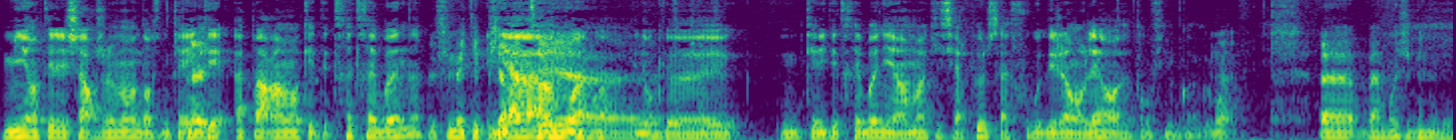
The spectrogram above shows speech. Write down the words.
mis en téléchargement dans une qualité apparemment qui était très très bonne. Le film a été Il y a piraté. un mois, quoi. Et donc euh, une qualité très bonne a un mois qui circule, ça fout déjà en l'air euh, ton film, quoi. Ouais. Euh, bah, moi, j'ai bien aimé.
